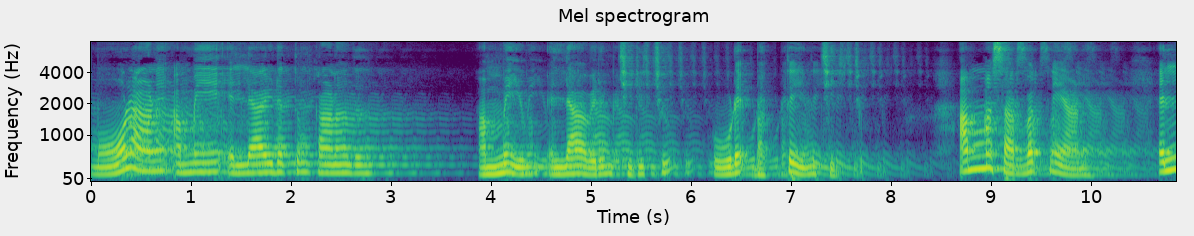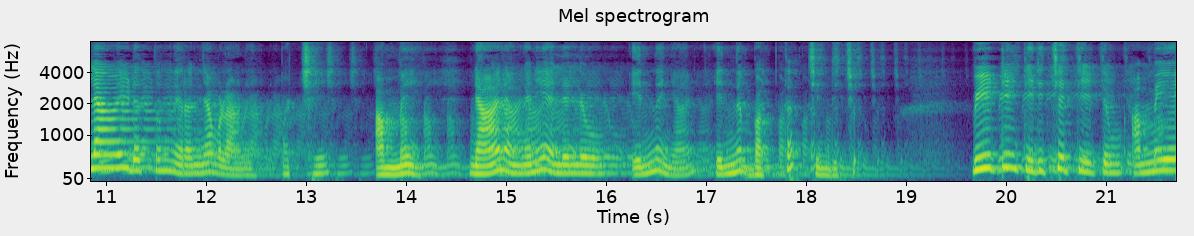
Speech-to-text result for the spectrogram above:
മോളാണ് അമ്മയെ എല്ലായിടത്തും കാണാത്തത് അമ്മയും എല്ലാവരും ചിരിച്ചു കൂടെ ഭക്തയും ചിരിച്ചു. അമ്മ സർവജ്ഞയാണ്. എല്ലായിടത്തും നിറഞ്ഞവളാണ്. പക്ഷേ അമ്മേ ഞാൻ അങ്ങനെയല്ലല്ലോ എന്ന് ഞാൻ എന്ന് ഭക്ത ചിന്തിച്ചു. വീട്ടിൽ തിരിച്ചെത്തിയിട്ടും അമ്മയെ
